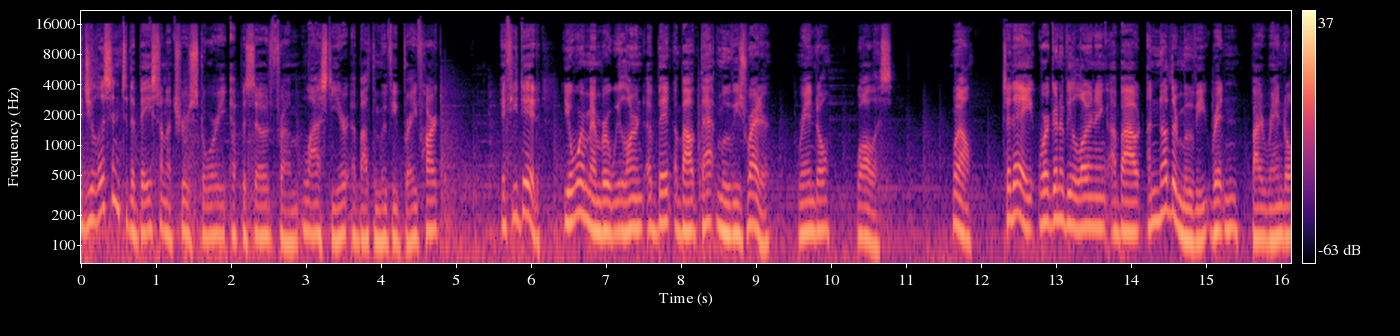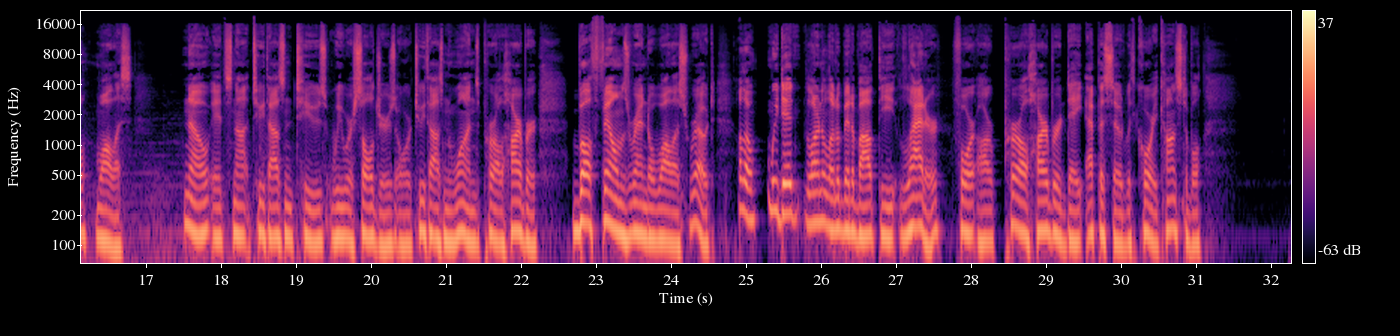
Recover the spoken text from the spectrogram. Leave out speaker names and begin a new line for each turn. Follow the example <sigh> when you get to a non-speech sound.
Did you listen to the Based on a True Story episode from last year about the movie Braveheart? If you did, you'll remember we learned a bit about that movie's writer, Randall Wallace. Well, today we're going to be learning about another movie written by Randall Wallace. No, it's not 2002's We Were Soldiers or 2001's Pearl Harbor, both films Randall Wallace wrote, although we did learn a little bit about the latter for our Pearl Harbor Day episode with Corey Constable.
